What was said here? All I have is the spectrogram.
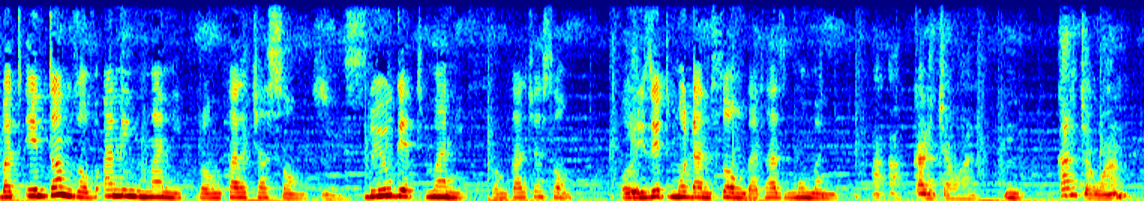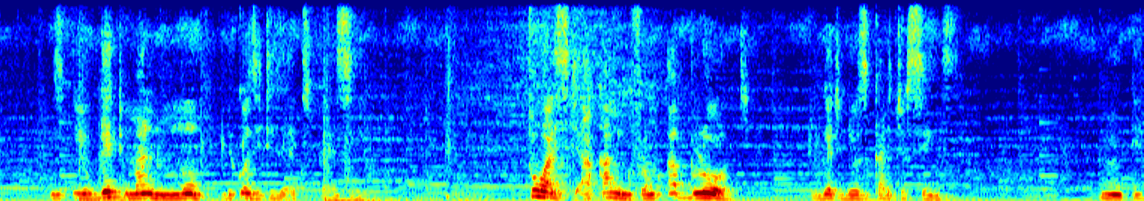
But in terms of earning money from culture songs, Yes. do you get money from culture song? Or Ye- is it modern song that has more money? Uh, uh, culture one. Mm. Culture one, you get money more because it is expensive. Tourists are coming from abroad to get those cultural things. Okay.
